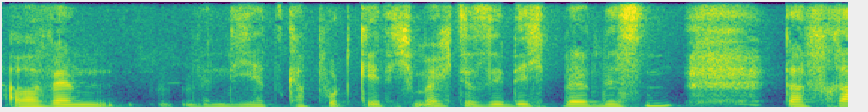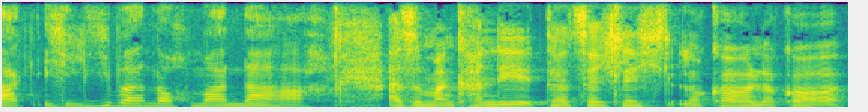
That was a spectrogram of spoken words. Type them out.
aber wenn, wenn die jetzt kaputt geht, ich möchte sie nicht mehr missen, da frag ich lieber noch mal nach. Also man kann die tatsächlich locker, locker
